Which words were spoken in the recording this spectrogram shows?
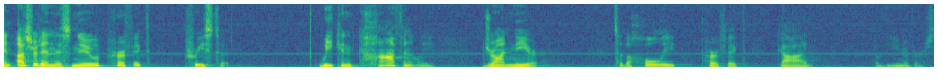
and ushered in this new perfect priesthood, we can confidently draw near to the holy, perfect God of the universe.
